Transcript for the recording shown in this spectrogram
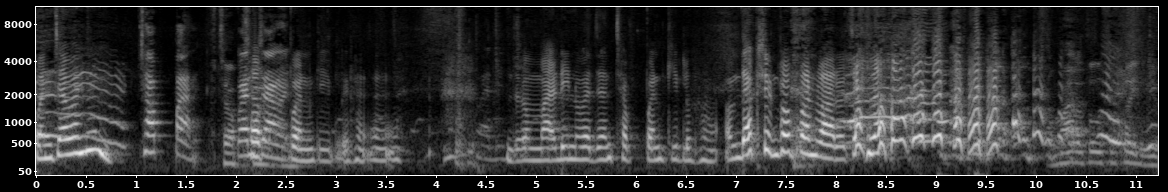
પંચાવન છપ્પન. છપ્પન. કિલો. જો માડીનું વજન છપ્પન કિલો. આમ દક્ષિણ પપ્પન વાળો ચાલો મારે તો ઓછું થઈ ગયું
